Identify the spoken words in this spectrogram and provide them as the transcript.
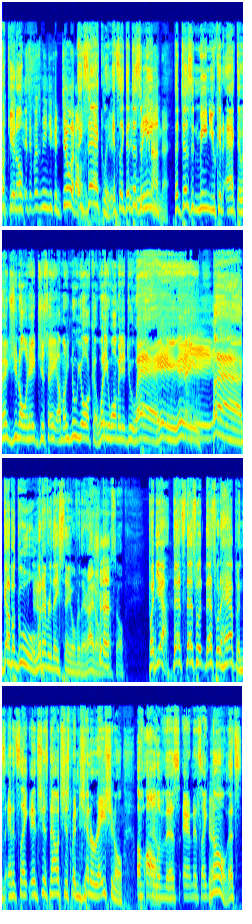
York. You know, it doesn't mean you could do it all the time. Exactly. It's like that doesn't mean on that. doesn't mean you can act that way. You know, hey, just hey, I'm a New Yorker. What do you want me to do? Hey, hey, hey, Hey. ah, gabagool, whatever they say over there. I don't know. So, but yeah, that's that's what that's what happens, and it's like it's just now it's just been generational of all of this, and it's like no, that's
